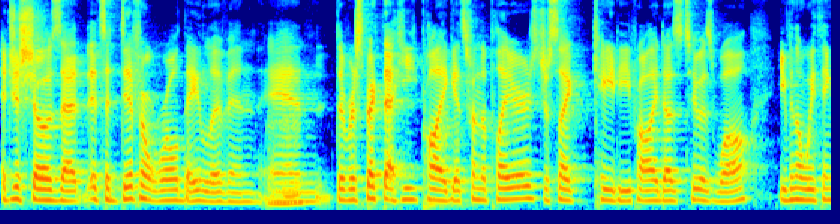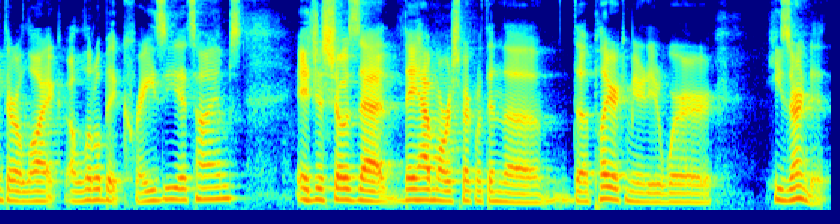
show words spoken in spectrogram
it just shows that it's a different world they live in, mm-hmm. and the respect that he probably gets from the players, just like KD probably does too as well. Even though we think they're like a little bit crazy at times, it just shows that they have more respect within the the player community where he's earned it.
